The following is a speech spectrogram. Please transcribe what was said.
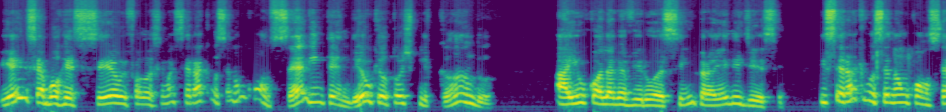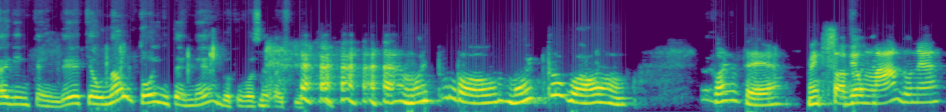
E ele se aborreceu e falou assim: Mas será que você não consegue entender o que eu estou explicando? Aí o colega virou assim para ele e disse: E será que você não consegue entender que eu não estou entendendo o que você está explicando? muito bom, muito bom. É. Pois é. A gente só vê um lado, né?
